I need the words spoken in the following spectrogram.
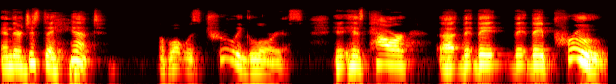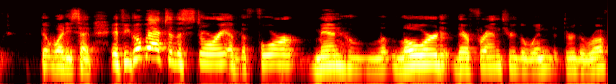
and they're just a hint of what was truly glorious. His power, uh, they, they, they proved that what he said. If you go back to the story of the four men who lowered their friend through the wind, through the roof,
